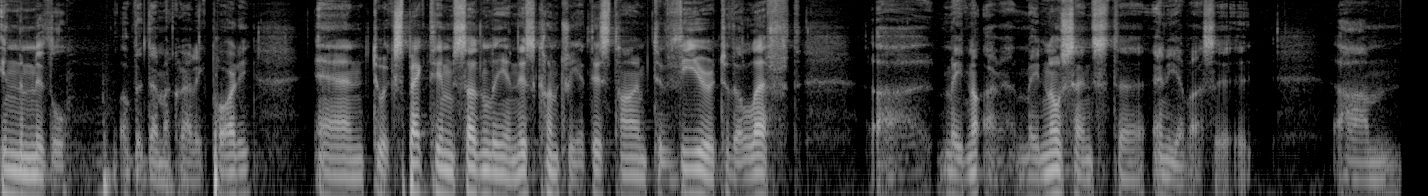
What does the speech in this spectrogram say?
in the middle of the Democratic Party. And to expect him suddenly in this country at this time to veer to the left uh, made, no, uh, made no sense to any of us. It, um,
